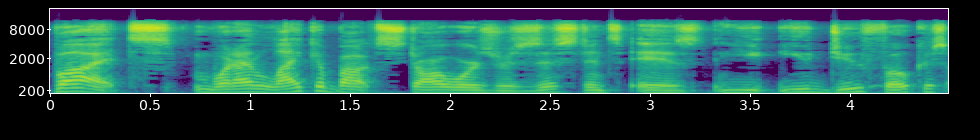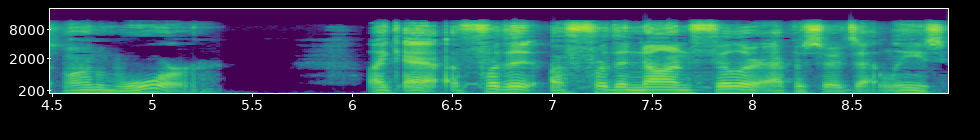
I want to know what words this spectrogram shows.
But what I like about Star Wars Resistance is you you do focus on war. Like uh, for the uh, for the non-filler episodes at least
